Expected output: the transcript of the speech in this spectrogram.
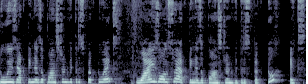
2 is acting as a constant with respect to x. y is also acting as a constant with respect to x.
